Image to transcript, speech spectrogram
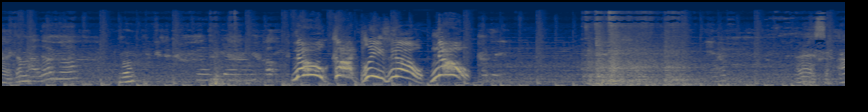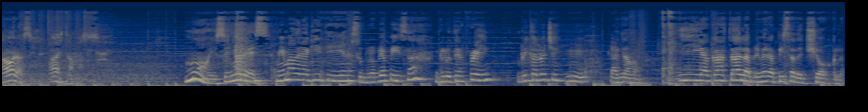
Ahí estamos. Adorno. Vos. No! God, please, no! No! Eso, ahora sí, ahí estamos. Muy, señores, mi madre aquí tiene su propia pizza, gluten free. Rica, Luchi. Ahí estamos. Y acá está la primera pizza de choclo.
